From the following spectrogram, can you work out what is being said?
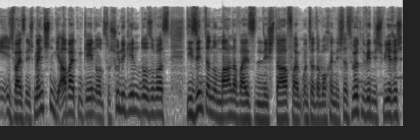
ich weiß nicht, Menschen, die arbeiten gehen oder zur Schule gehen oder sowas, die sind dann normalerweise nicht da, vor allem unter der Woche nicht. Das wird ein wenig schwierig,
